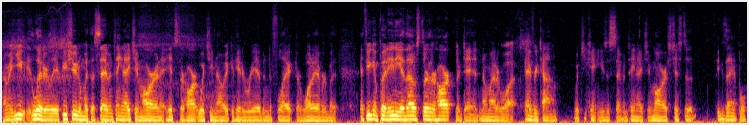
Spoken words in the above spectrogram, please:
I mean, you literally, if you shoot them with a 17 HMR and it hits their heart, which you know it could hit a rib and deflect or whatever, but if you can put any of those through their heart, they're dead no matter what, every time. Which you can't use a 17 HMR. It's just an example.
